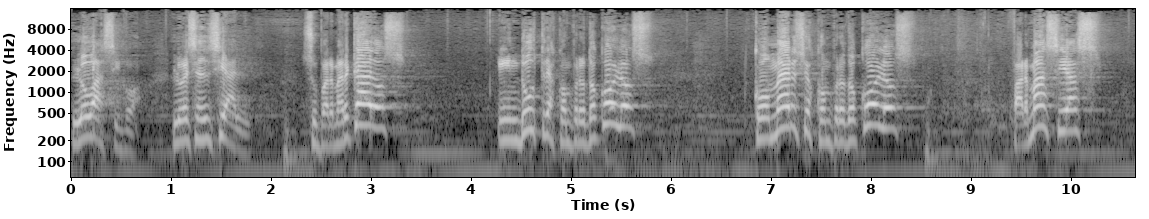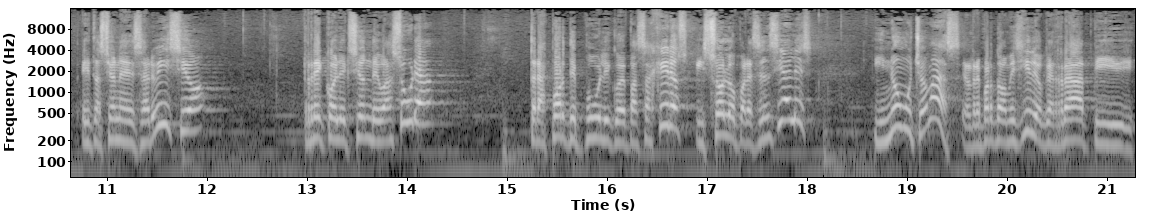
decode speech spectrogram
Lo básico, lo esencial. Supermercados, industrias con protocolos, comercios con protocolos, farmacias, estaciones de servicio, recolección de basura, transporte público de pasajeros y solo para esenciales y no mucho más. El reparto a domicilio que es Rappi,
